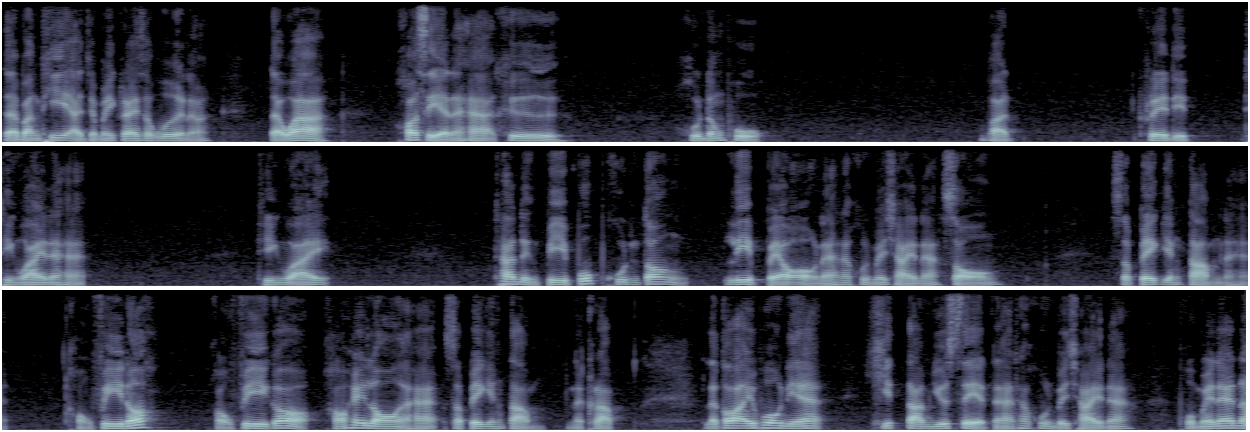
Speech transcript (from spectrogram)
แต่บางที่อาจจะไม่ใกล้เซิร์ฟเวอร์นะ แต่ว่าข้อเสียนะฮะ คือคุณต้องผูก บัตรเครดิตทิ้งไว้นะฮะ ทิ้งไว้ ถ้าหนึ่งปีปุ๊บคุณต้องรีบไปเอาออกนะ ถ้าคุณไม่ใช้นะสองสเปคยังต่ำนะฮะ ของฟรีเนาะของฟรีก็เขาให้ลองอะฮะสเปคยังต่ำนะครับ แล้วก็ไอ้พวกเนี้ยคิดตามยูสเซจนะ ถ้าคุณไปใช้นะ ผมไม่แนะน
